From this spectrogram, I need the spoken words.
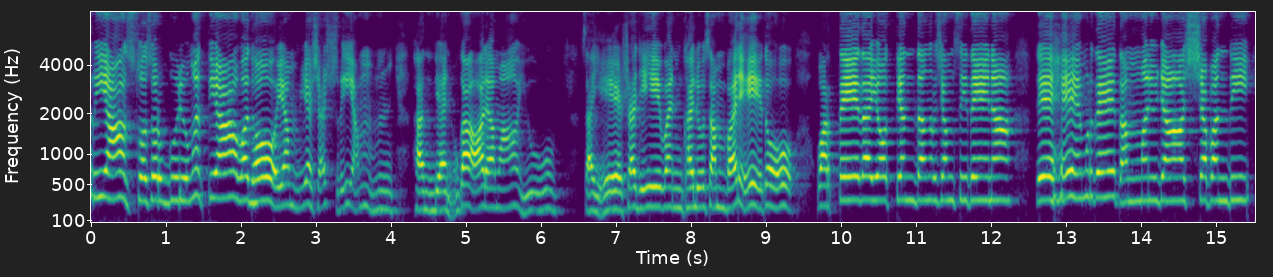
സ്ത്രിയാ സ്വസുർഗുരുമത്യാവധോയം യശശ്രിയം. ഹന്ത്യനുകാലമായു. യേഷ ജീവൻ ഖലു സംഭരേതോ വർത്തേതയോത്യന്ത നൃശംസിതേന ദേഹേ മൃതേ തം മനുജാശപന്തി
